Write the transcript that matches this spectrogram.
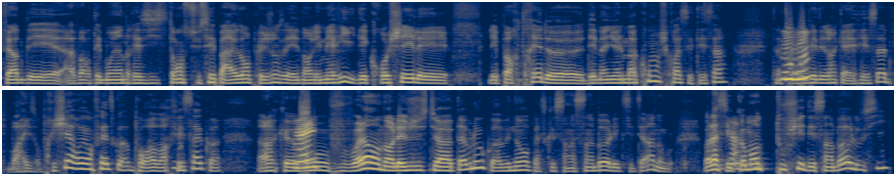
faire des, avoir des moyens de résistance. Tu sais, par exemple, les gens allaient dans les mairies, ils décrochaient les, les portraits d'Emmanuel Macron, je crois, c'était ça. Tu mm des gens qui avaient fait ça, bon, ils ont pris cher, eux, en fait, quoi, pour avoir fait ça, quoi. Alors que, bon, voilà, on enlève juste un tableau, quoi. Mais non, parce que c'est un symbole, etc. Donc, voilà, c'est comment toucher des symboles aussi.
